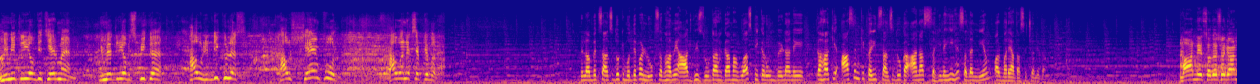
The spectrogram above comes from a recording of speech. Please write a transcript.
mimicry of the chairman, mimicry of speaker, how ridiculous, how shameful, how unacceptable. निलंबित सांसदों के मुद्दे पर लोकसभा में आज भी जोरदार हंगामा हुआ स्पीकर ओम बिरला ने कहा कि आसन के करीब सांसदों का आना सही नहीं है सदन नियम और मर्यादा से चलेगा मान्य सदस्यगण,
